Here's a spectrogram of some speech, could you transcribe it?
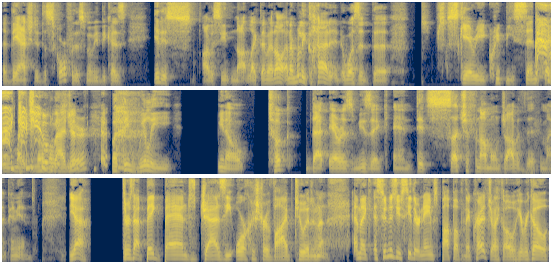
that they actually did the score for this movie because it is obviously not like them at all. And I'm really glad it wasn't the scary, creepy scent that we might normally imagine? hear. But they really, you know, took that era's music and did such a phenomenal job with it, in my opinion. Yeah. There's that big band, jazzy orchestra vibe to it, mm. and mm-hmm. and like as soon as you see their names pop up in the credits, you're like, oh, here we go.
